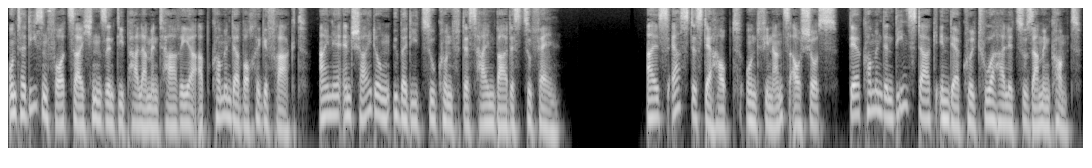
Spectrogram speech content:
Unter diesen Vorzeichen sind die Parlamentarier ab kommender Woche gefragt, eine Entscheidung über die Zukunft des Hallenbades zu fällen. Als erstes der Haupt- und Finanzausschuss, der kommenden Dienstag in der Kulturhalle zusammenkommt.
